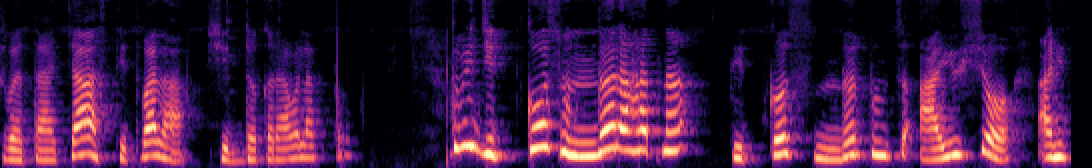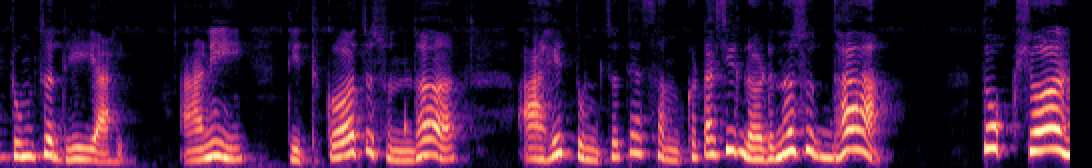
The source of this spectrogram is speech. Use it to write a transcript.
स्वतःच्या अस्तित्वाला सिद्ध करावं लागतं. तुम्ही जितकं सुंदर आहात ना तितकं सुंदर तुमचं आयुष्य आणि तुमचं ध्येय आहे. आणि तितकंच सुंदर आहे तुमचं त्या संकटाशी लढणंसुद्धा तो क्षण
